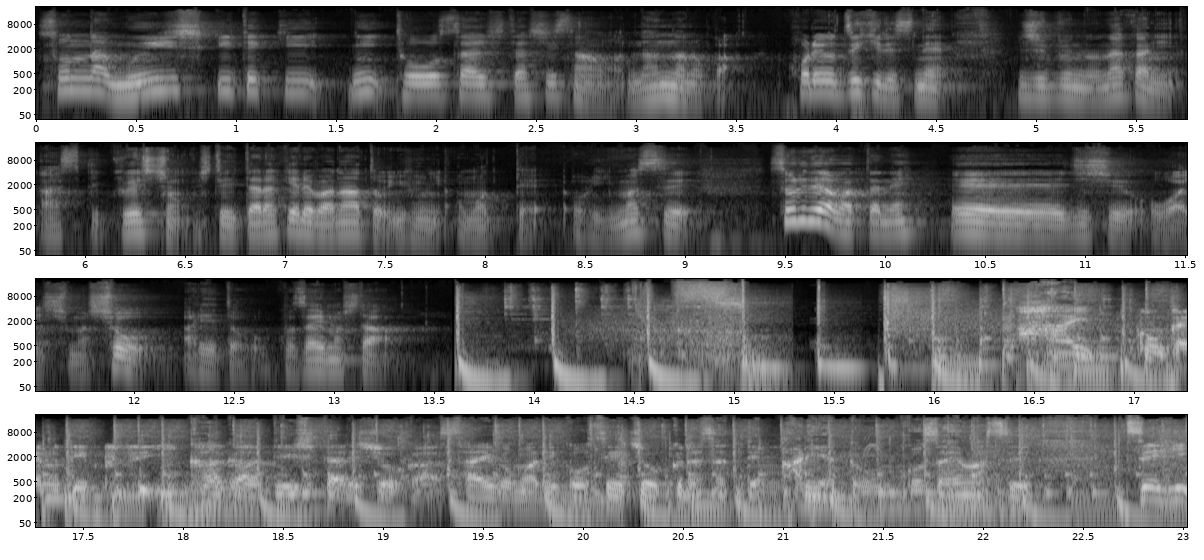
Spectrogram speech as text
そんな無意識的に搭載した資産は何なのか。これをぜひですね、自分の中に Ask Question していただければなというふうに思っております。それではまたね、えー、次週お会いしましょう。ありがとうございました。はい、今回の Tips いかがでしたでしょうか？最後までご清聴くださってありがとうございます。ぜひ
